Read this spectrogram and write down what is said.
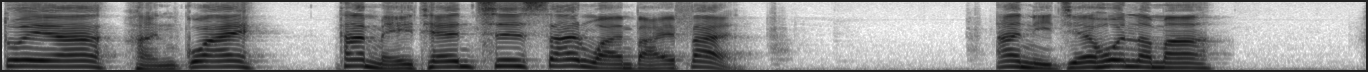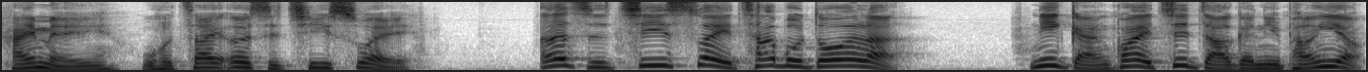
对呀，很乖。他每天吃三碗白饭。啊，你结婚了吗？还没，我才二十七岁。二十七岁差不多了，你赶快去找个女朋友，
